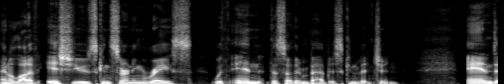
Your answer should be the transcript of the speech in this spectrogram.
and a lot of issues concerning race within the Southern Baptist Convention. And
